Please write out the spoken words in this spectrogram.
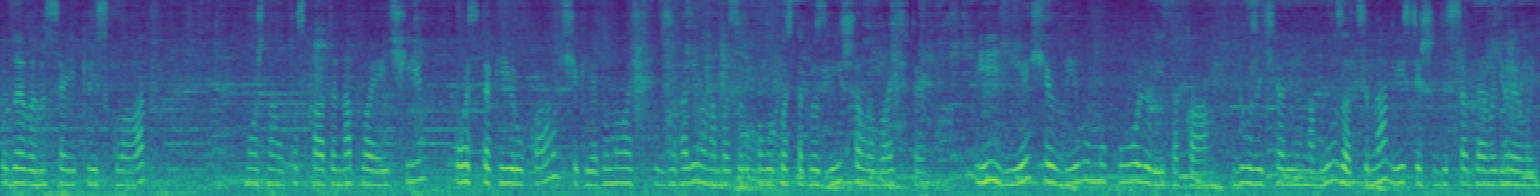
Подивимося, який склад. Можна опускати на плечі. Ось такий рукавчик. Я думала, що взагалі вона без рукавик ось так розвішала, бачите. І є ще в білому кольорі така дуже чарівна блуза. Ціна 269 гривень.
